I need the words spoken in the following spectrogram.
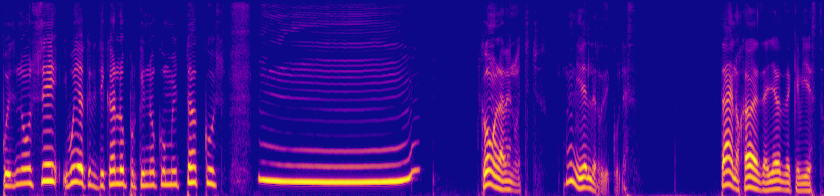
pues no sé, y voy a criticarlo porque no come tacos. Mm. ¿Cómo la ven, muchachos? Un nivel de ridículas. Estaba enojado desde ayer desde que vi esto.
